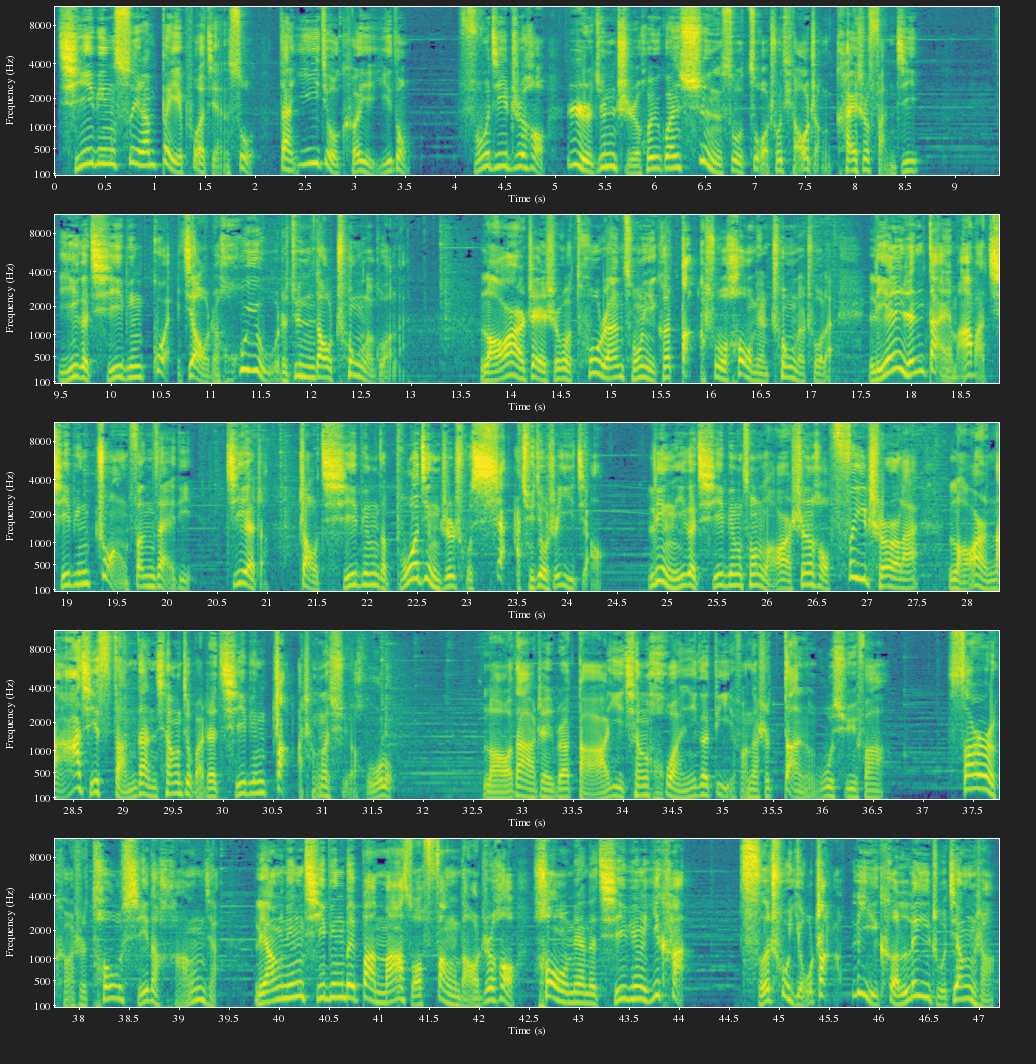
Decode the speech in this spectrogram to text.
骑兵虽然被迫减速，但依旧可以移动。伏击之后，日军指挥官迅速做出调整，开始反击。一个骑兵怪叫着，挥舞着军刀冲了过来。老二这时候突然从一棵大树后面冲了出来，连人带马把骑兵撞翻在地，接着照骑兵的脖颈之处下去就是一脚。另一个骑兵从老二身后飞驰而来，老二拿起散弹枪就把这骑兵炸成了血葫芦。老大这边打一枪换一个地方，那是弹无虚发。三儿可是偷袭的行家，两名骑兵被绊马索放倒之后，后面的骑兵一看此处有诈，立刻勒住缰绳，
